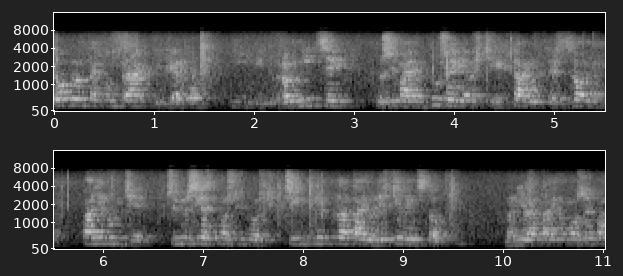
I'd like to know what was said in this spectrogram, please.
dobrą taką praktykę, bo i rolnicy, którzy mają duże ilości hektarów też dzwonią. Panie wójcie, czy już jest możliwość, czy nie latają, jest 9 stopni. No nie latają może po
